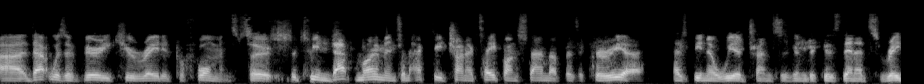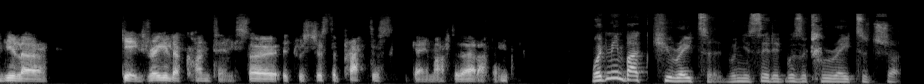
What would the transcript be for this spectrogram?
uh, that was a very curated performance. So between that moment and actually trying to take on stand up as a career has been a weird transition because then it's regular gigs, regular content. So it was just a practice game after that, I think. What do you mean by curated when you said it was a curated show?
